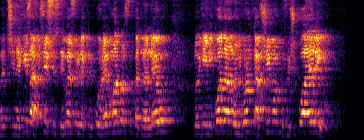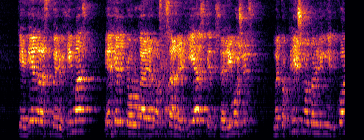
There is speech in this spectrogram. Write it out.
με τις συνεχείς αυξήσεις στις τιμές του ηλεκτρικού ρεύματος, του πετρελαίου, των γενικότερα των υγρών καυσίμων του φυσικού αερίου. Και ιδιαίτερα στην περιοχή μας έρχεται και ο λογαριασμός της ανεργίας και της ερήμωσης με το κλείσιμο των λιγνητικών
